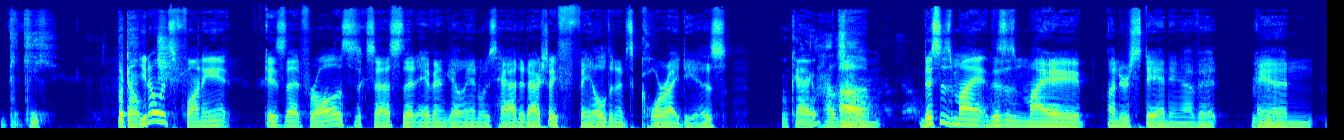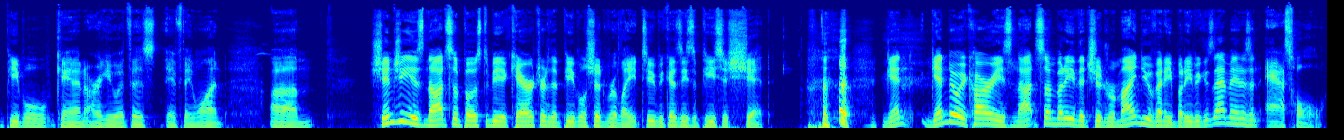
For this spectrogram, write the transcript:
but don't You know what's funny is that for all the success that Evangelion was had, it actually failed in its core ideas. okay How so? Um, this is my this is my understanding of it, Mhm. and people can argue with this if they want. Um, Shinji is not supposed to be a character that people should relate to because he's a piece of shit. Gen- Gendo Ikari is not somebody that should remind you of anybody because that man is an asshole.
